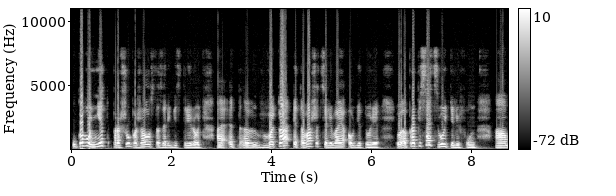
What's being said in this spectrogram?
У кого нет, прошу, пожалуйста, зарегистрировать. А, э, в ВК это ваша целевая аудитория. Э, прописать свой телефон. А,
